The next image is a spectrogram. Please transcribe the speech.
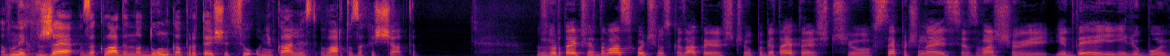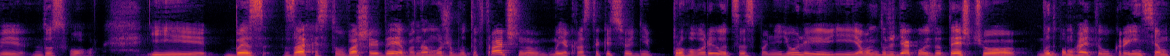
В них вже закладена думка про те, що цю унікальність варто захищати. Звертаючись до вас, хочу сказати, що пам'ятайте, що все починається з вашої ідеї і любові до свого. І без захисту ваша ідея вона може бути втраченою. Ми якраз таки сьогодні проговорили це з пані Юлією, і я вам дуже дякую за те, що ви допомагаєте українцям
